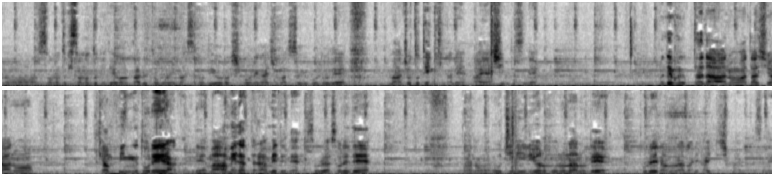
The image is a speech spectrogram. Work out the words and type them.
のーその時その時でわかると思いますのでよろしくお願いします。ということでまあちょっと天気がね怪しいんですね。までもただあの私はあのキャンピングトレーラーなんでまあ雨だったら雨でねそれはそれであのお家にいるようなものなのでトレーラーの中に入ってしまえばですね。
